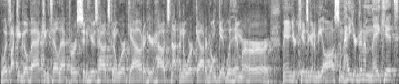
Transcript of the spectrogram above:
what if I could go back and tell that person, here's how it's going to work out, or here how it's not going to work out, or don't get with him or her, or man, your kids are going to be awesome. Hey, you're going to make it.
